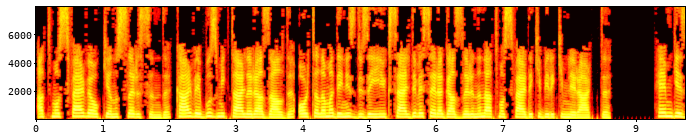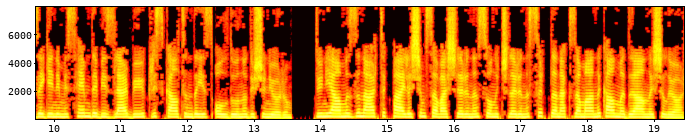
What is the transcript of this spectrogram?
Atmosfer ve okyanuslar ısındı, kar ve buz miktarları azaldı, ortalama deniz düzeyi yükseldi ve sera gazlarının atmosferdeki birikimleri arttı. Hem gezegenimiz hem de bizler büyük risk altındayız olduğunu düşünüyorum. Dünyamızın artık paylaşım savaşlarının sonuçlarını sırtlanak zamanı kalmadığı anlaşılıyor.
